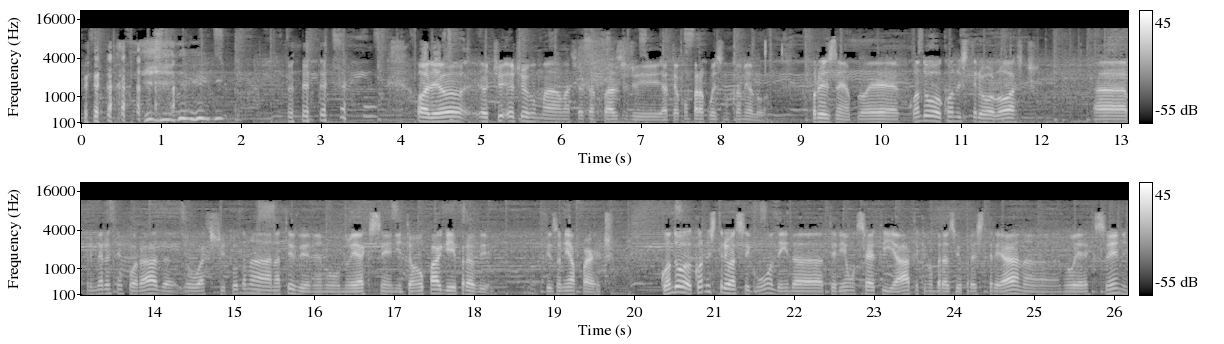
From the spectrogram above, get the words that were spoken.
Olha, eu, eu, eu tive uma, uma, certa fase de até comprar coisas no camelô. Por exemplo, é, quando, quando estreou Lost, a primeira temporada eu assisti toda na, na TV, né, no, no EXN, então eu paguei para ver. Fiz a minha parte. Quando, quando estreou a segunda, ainda teria um certo hiato aqui no Brasil para estrear na, no EXN,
